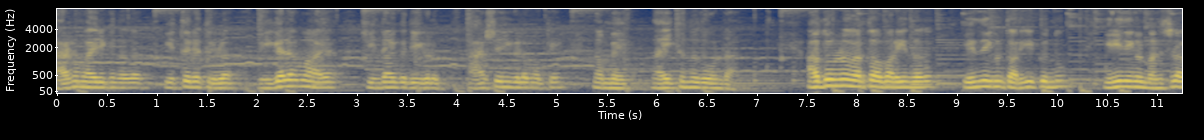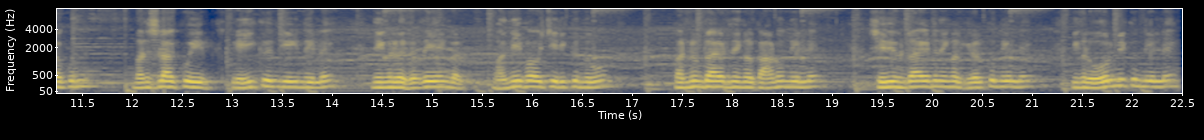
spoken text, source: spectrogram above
കാരണമായിരിക്കുന്നത് ഇത്തരത്തിലുള്ള വികലമായ ചിന്താഗതികളും ആശയങ്ങളും ഒക്കെ നമ്മെ നയിക്കുന്നതുകൊണ്ടാണ് അതുകൊണ്ട് കർത്താവ് പറയുന്നത് ഇനി നിങ്ങൾ തർക്കിക്കുന്നു ഇനി നിങ്ങൾ മനസ്സിലാക്കുന്നു മനസ്സിലാക്കുകയും ഗ്രഹിക്കുകയും ചെയ്യുന്നില്ലേ? നിങ്ങളുടെ ഹൃദയങ്ങൾ മന്ദീഭവിച്ചിരിക്കുന്നുവോ കണ്ണുണ്ടായിട്ട് നിങ്ങൾ കാണുന്നില്ലേ? ചെവി ഉണ്ടായിട്ട് നിങ്ങൾ കേൾക്കുന്നില്ലേ? നിങ്ങൾ ഓർമ്മിക്കുന്നില്ലേ?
